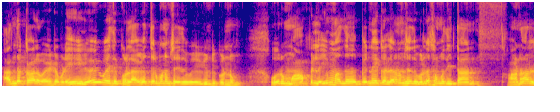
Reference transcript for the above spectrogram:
அந்த கால வழக்கப்படி ஏழு வயதுக்குள்ளாக திருமணம் செய்து கொண்டும் ஒரு மாப்பிள்ளையும் அந்த பெண்ணை கல்யாணம் செய்து கொள்ள சம்மதித்தான். ஆனால்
